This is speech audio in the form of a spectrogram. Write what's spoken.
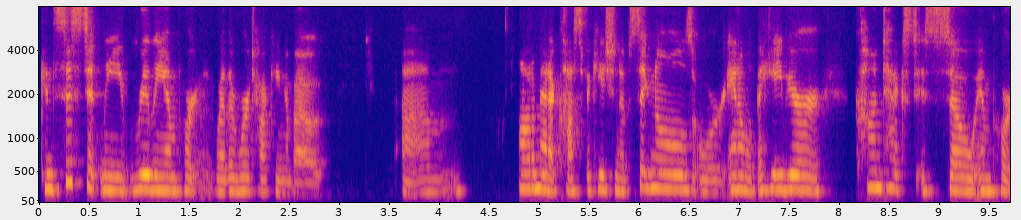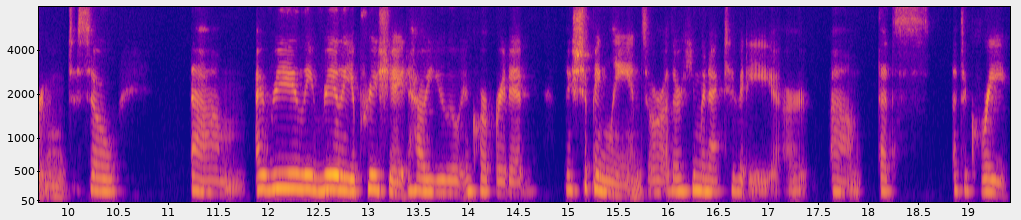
consistently really important, whether we're talking about um, automatic classification of signals or animal behavior, context is so important. So um, I really, really appreciate how you incorporated like shipping lanes or other human activity or um, that's, that's a great,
